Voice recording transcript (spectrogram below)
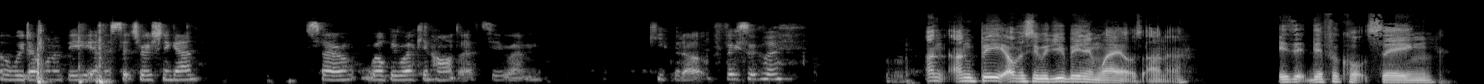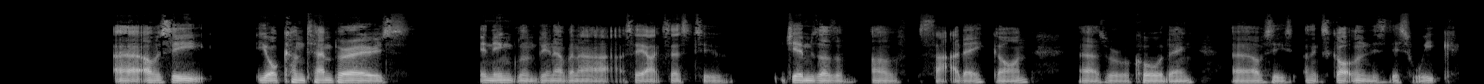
oh, we don't want to be in this situation again. So we'll be working harder to um, keep it up, basically. And and be obviously with you being in Wales, Ana, is it difficult seeing uh, obviously your contemporaries in England being having uh, say access to gyms as of, of Saturday gone uh, as we're recording. Uh, obviously, I think Scotland is this week.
